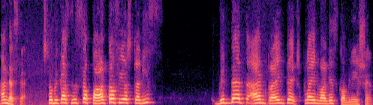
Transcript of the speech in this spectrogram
understand. So because this is a part of your studies, with that I am trying to explain what is cognition.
